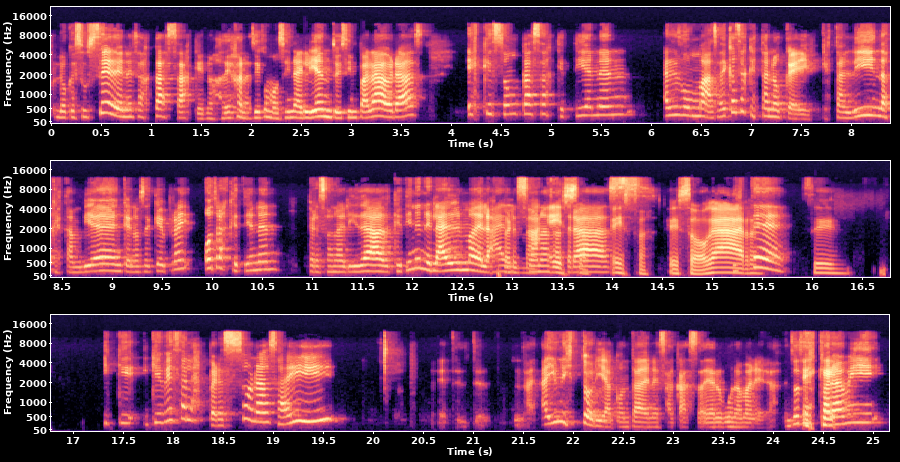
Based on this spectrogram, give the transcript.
lo que sucede en esas casas que nos dejan así como sin aliento y sin palabras, es que son casas que tienen algo más. Hay casas que están ok, que están lindas, que están bien, que no sé qué, pero hay otras que tienen personalidad, que tienen el alma de las Alma, personas eso, atrás. Eso, eso, hogar. ¿Viste? Sí. Y que, y que ves a las personas ahí, eh, hay una historia contada en esa casa de alguna manera. Entonces, para mí...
